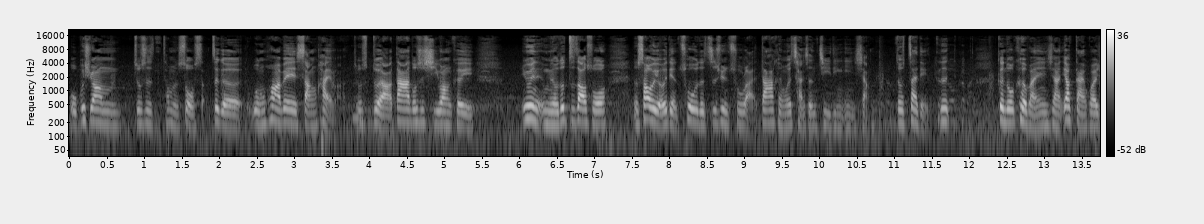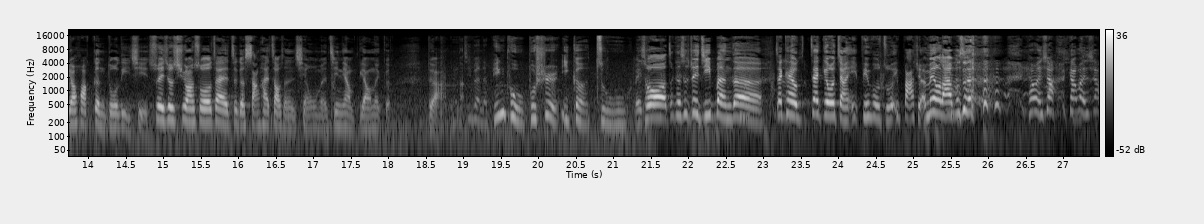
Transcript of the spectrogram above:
我不希望就是他们受伤，这个文化被伤害嘛。就是对啊，大家都是希望可以，因为我们都知道说稍微有一点错误的资讯出来，大家可能会产生既定印象，都在点那。更多刻板印象要改回来，就要花更多力气，所以就希望说，在这个伤害造成的前，我们尽量不要那个。对啊，基本的平埔不是一个族，没错，这个是最基本的。再开，再给我讲一平埔族一八拳，没有啦，不是，开玩笑，开玩笑，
